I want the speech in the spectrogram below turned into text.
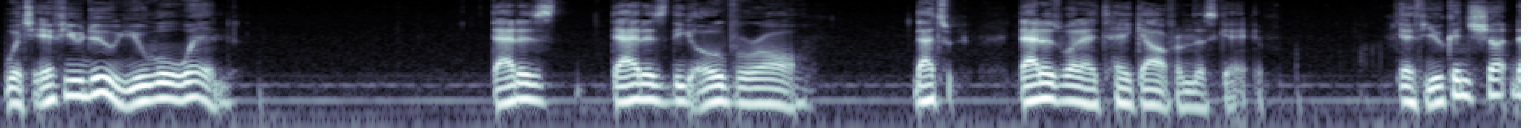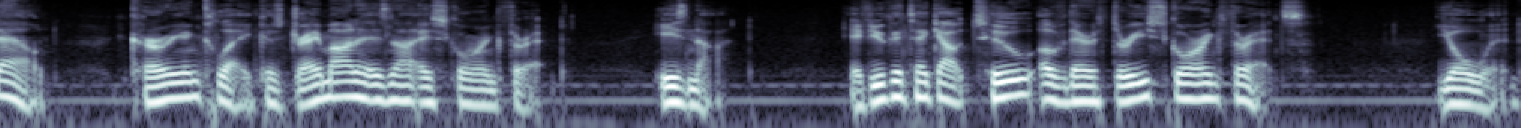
which if you do, you will win. That is that is the overall. That's that is what I take out from this game. If you can shut down Curry and Klay, because Draymond is not a scoring threat. He's not. If you can take out two of their three scoring threats, you'll win.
